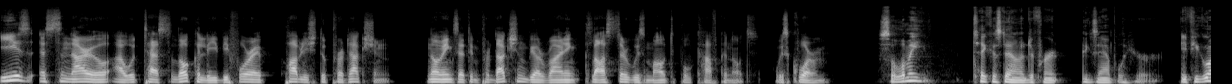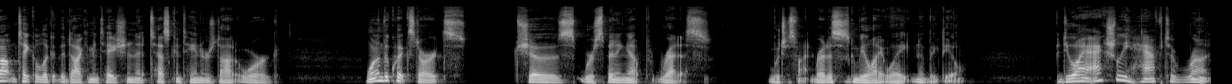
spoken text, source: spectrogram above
Is a scenario I would test locally before I publish to production, knowing that in production we are running cluster with multiple Kafka nodes with Quorum. So let me take us down a different example here. If you go out and take a look at the documentation at testcontainers.org, one of the quick starts shows we're spinning up Redis, which is fine. Redis is going to be lightweight, no big deal. Do I actually have to run?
